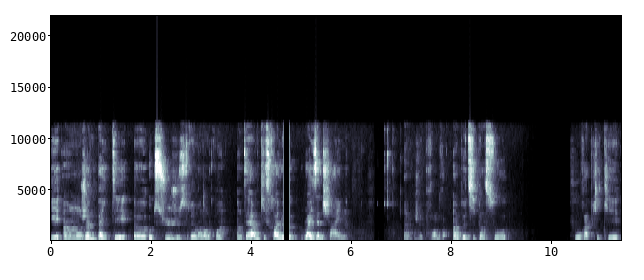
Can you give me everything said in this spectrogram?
et un jaune pailleté euh, au-dessus, juste vraiment dans le coin interne, qui sera le Rise and Shine. Alors, je vais prendre un petit pinceau pour appliquer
